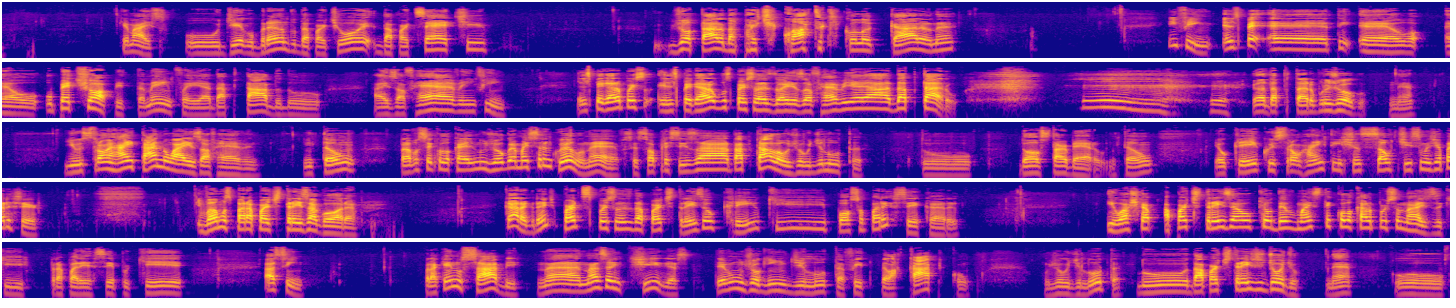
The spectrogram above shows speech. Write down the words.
que mais? O Diego Brando da parte 8, da parte 7. Jotaro da parte 4 que colocaram, né? Enfim, eles é, tem, é, é, o, o Pet Shop também foi adaptado do Eyes of Heaven, enfim. Eles pegaram, eles pegaram alguns personagens do Eyes of Heaven e adaptaram. Adaptaram pro jogo, né? E o Strongheim tá no Eyes of Heaven. Então, para você colocar ele no jogo é mais tranquilo, né? Você só precisa adaptá-lo ao jogo de luta do, do All Star Battle. Então, eu creio que o Strongheim tem chances altíssimas de aparecer. Vamos para a parte 3 agora. Cara, grande parte dos personagens da parte 3 eu creio que posso aparecer, cara. Eu acho que a, a parte 3 é o que eu devo mais ter colocado personagens aqui para aparecer, porque assim, para quem não sabe, na, nas antigas teve um joguinho de luta feito pela Capcom o jogo de luta, do da parte 3 de Jojo, né? O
